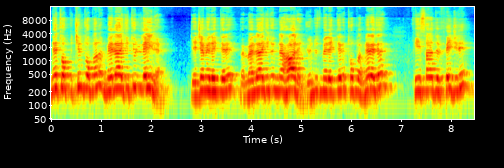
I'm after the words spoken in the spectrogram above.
Ne toplu, kim toplanır? Meleketül leyle. Gece melekleri ve meleketül nehari. Gündüz melekleri toplanır. Nerede? Fi salatil fecri.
